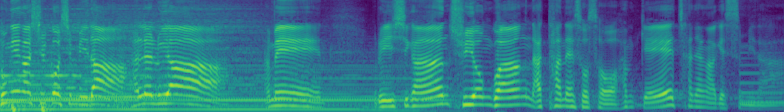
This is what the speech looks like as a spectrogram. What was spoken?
동행하실 것입니다. 할렐루야. 아멘. 우리 이 시간 주 영광 나타내소서 함께 찬양하겠습니다.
